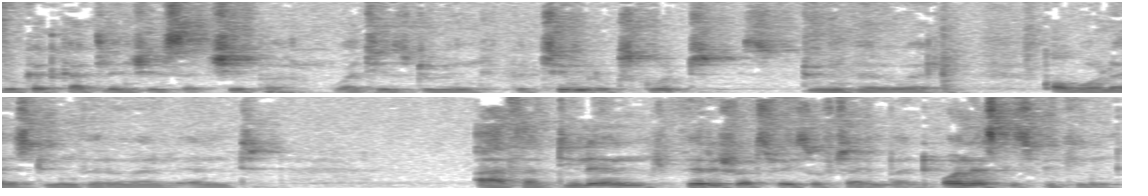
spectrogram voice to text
look at Katlench is a cheaper, what he's doing. The team looks good, he's doing very well. Kobola is doing very well, and Arthur Dillon, very short space of time. But honestly speaking,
